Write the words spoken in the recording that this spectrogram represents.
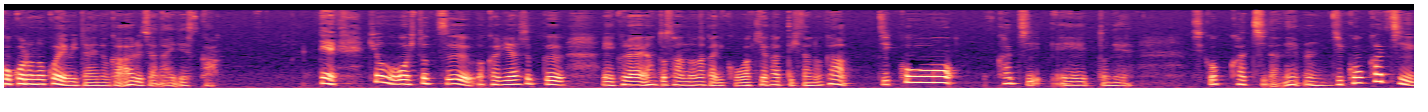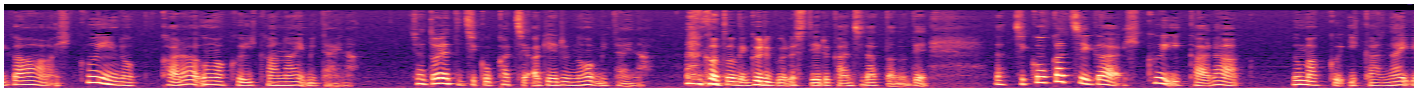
心の声みたいのがあるじゃないですか。で今日一つ分かりやすく、えー、クライアントさんの中にこう湧き上がってきたのが自己価値えー、っとね自己価値だね、うん、自己価値が低いのからうまくいかないみたいな。じゃあどうやって自己価値上げるの？みたいなことでぐるぐるしている感じだったので自己価値が低いからうまくいかないっ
